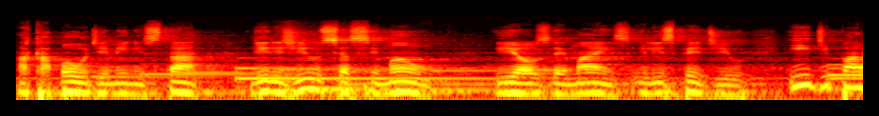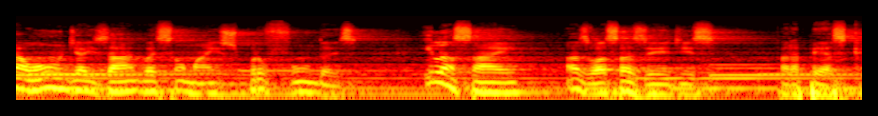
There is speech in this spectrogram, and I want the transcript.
acabou de ministrar, dirigiu-se a Simão e aos demais e lhes pediu: Ide para onde as águas são mais profundas e lançai as vossas redes para a pesca.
